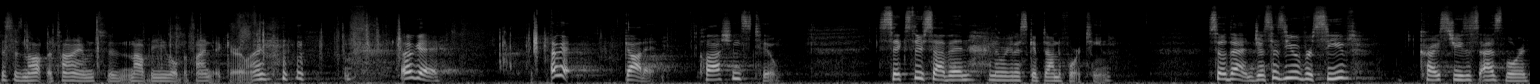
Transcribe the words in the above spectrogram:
This is not the time to not be able to find it, Caroline. okay. Okay, got it. Colossians 2, 6 through 7, and then we're going to skip down to 14. So then, just as you have received Christ Jesus as Lord,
